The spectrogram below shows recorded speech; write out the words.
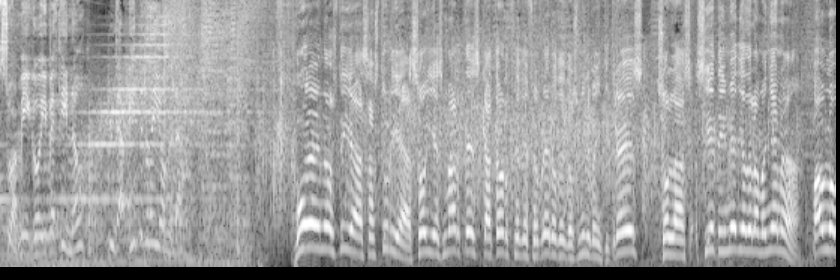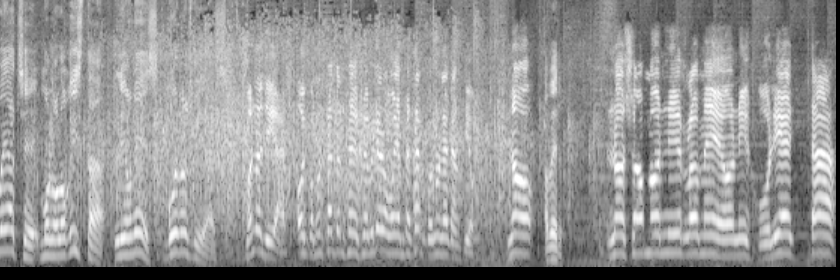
Su amigo y vecino, David Rionda. Buenos días, Asturias. Hoy es martes 14 de febrero de 2023. Son las 7 y media de la mañana. Pablo BH, monologuista, leonés. Buenos días. Buenos días. Hoy, como es 14 de febrero, voy a empezar con una canción. No, A ver, no somos ni Romeo ni Julieta.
